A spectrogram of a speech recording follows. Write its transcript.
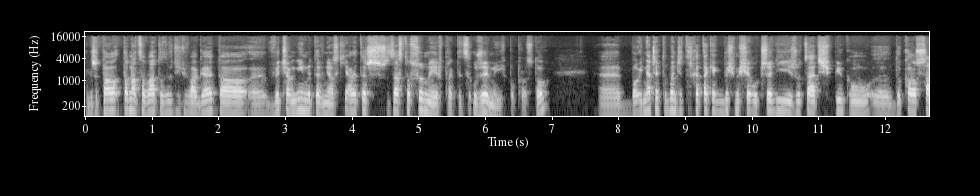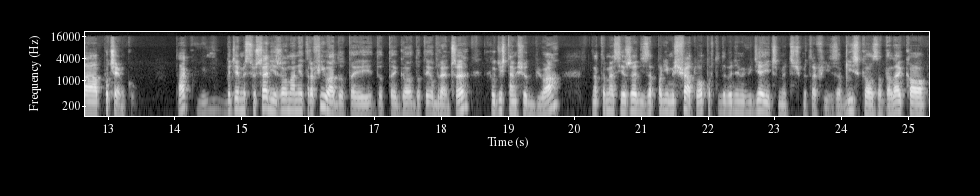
Także to, to, na co warto zwrócić uwagę, to e, wyciągnijmy te wnioski, ale też zastosujmy je w praktyce, użyjmy ich po prostu bo inaczej to będzie trochę tak, jakbyśmy się uczyli rzucać piłką e, do kosza po ciemku. Tak? Będziemy słyszeli, że ona nie trafiła do tej, do, tego, do tej obręczy, tylko gdzieś tam się odbiła. Natomiast jeżeli zapalimy światło, to wtedy będziemy widzieli, czy my czyśmy trafili za blisko, za daleko,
